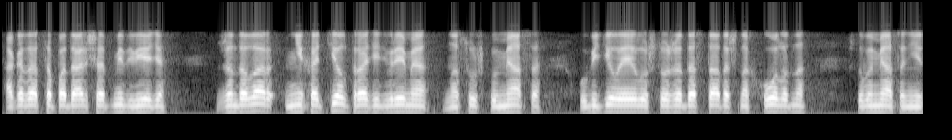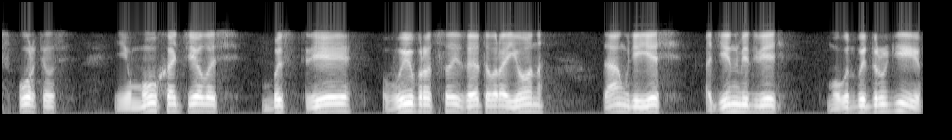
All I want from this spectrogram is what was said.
оказаться подальше от медведя. Джандалар не хотел тратить время на сушку мяса, убедил Эйлу, что уже достаточно холодно, чтобы мясо не испортилось. Ему хотелось быстрее выбраться из этого района. Там, где есть один медведь, могут быть другие.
